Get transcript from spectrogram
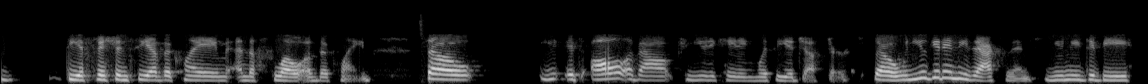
the efficiency of the claim and the flow of the claim. So it's all about communicating with the adjuster. So when you get in these accidents, you need to be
